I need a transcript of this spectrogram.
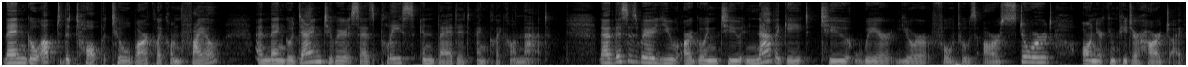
Then go up to the top toolbar, click on File, and then go down to where it says Place Embedded and click on that. Now this is where you are going to navigate to where your photos are stored on your computer hard drive.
